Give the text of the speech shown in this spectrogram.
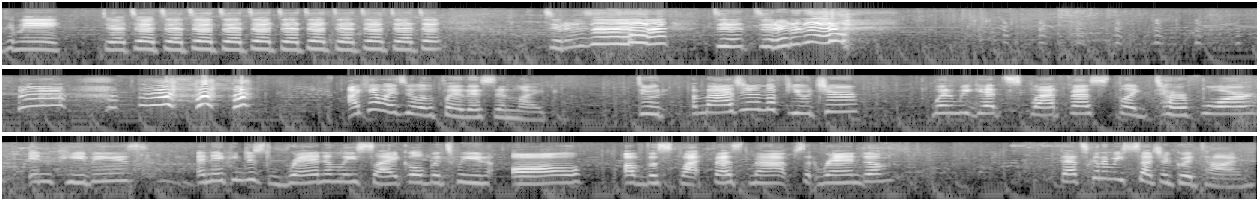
Look at me. I can't wait to be able to play this in like, dude. Imagine in the future when we get Splatfest like Turf War in PBs, and they can just randomly cycle between all of the Splatfest maps at random. That's gonna be such a good time.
